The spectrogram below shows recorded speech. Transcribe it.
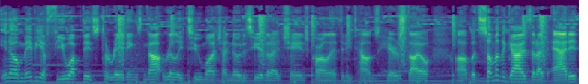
you know, maybe a few updates to ratings, not really too much. I notice here that I changed Karl-Anthony Towns' hairstyle, uh, but some of the guys that I've added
